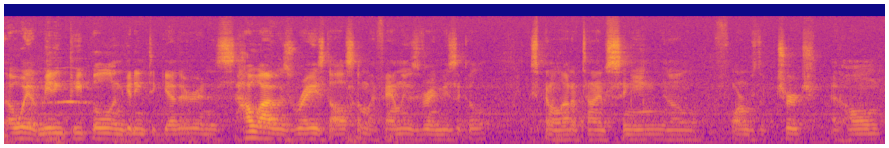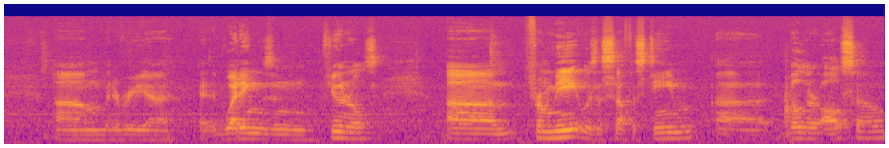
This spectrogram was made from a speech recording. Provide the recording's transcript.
a way of meeting people and getting together. And it's how I was raised. Also, my family was very musical. We spent a lot of time singing, you know, forms of church at home, um, at every uh, at weddings and funerals. Um, for me, it was a self-esteem uh, builder also.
